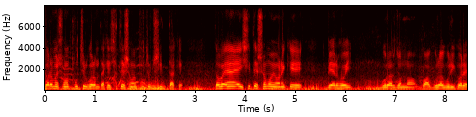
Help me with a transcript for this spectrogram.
গরমের সময় প্রচুর গরম থাকে, শীতের সময় প্রচুর শীত থাকে। তবে হ্যাঁ এই শীতের সময় অনেকে বের হই ঘোরার জন্য বা ঘোরাঘুরি করে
